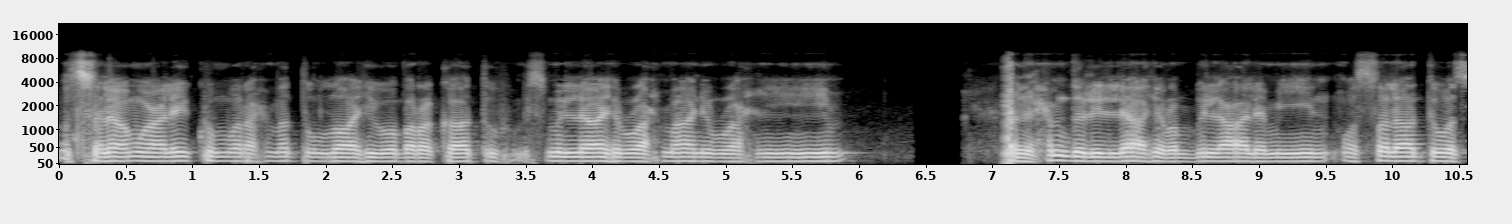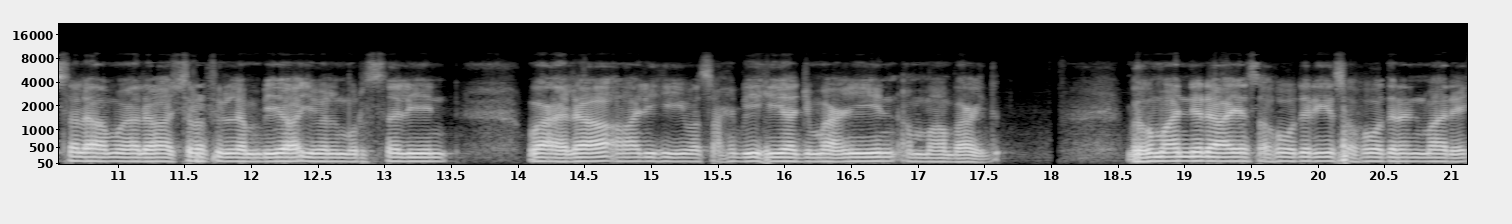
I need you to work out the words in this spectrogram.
السلام عليكم ورحمة الله وبركاته بسم الله الرحمن الرحيم الحمد لله رب العالمين والصلاة والسلام على أشرف الأنبياء والمرسلين وعلى آله وصحبه أجمعين أما بعد ബഹുമാന്യരായ സഹോദരി സഹോദരന്മാരെ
